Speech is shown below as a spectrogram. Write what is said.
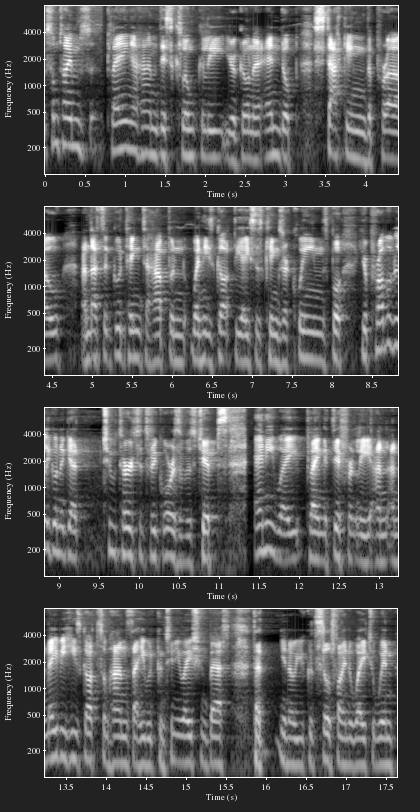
sometimes playing a hand this clunkily, you're going to end up stacking the pro, and that's a good thing to happen when he's got the aces, kings, or queens. But you're probably going to get two thirds to three quarters of his chips anyway, playing it differently, and and maybe he's got some hands that he would continuation bet that you know you could still find a way to win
